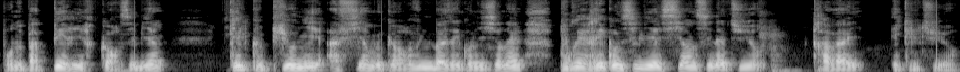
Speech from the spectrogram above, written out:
pour ne pas périr corps et biens, quelques pionniers affirment qu'un revenu de base inconditionnel pourrait réconcilier science et nature, travail et culture.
